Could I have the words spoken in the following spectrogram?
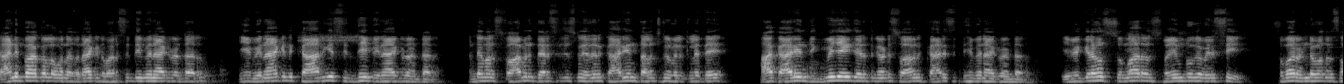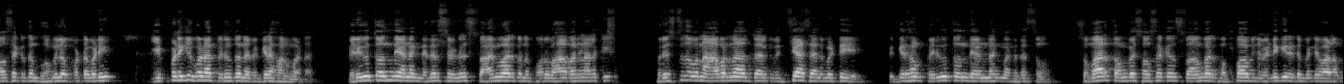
కాణిపాకంలో ఉన్న వినాయకుడు వరసిద్ధి వినాయకుడు అంటారు. ఈ వినాయకుడి కార్యసిద్ధి వినాయకుడు అంటారు. అంటే మన స్వామిని దర్శనం చేసుకుని ఏదైనా కార్యం తలచుకుని వెళ్ళట్లయితే ఆ కార్యం దిగ్విజయం జరుగుతుంది కాబట్టి స్వామిని కార్యసిద్ధి వినాయకుడు అంటారు. ఈ విగ్రహం సుమారు స్వయంభూగా వెలిసి సుమారు రెండు వందల సంవత్సరాల క్రితం భూమిలో పుట్టబడి ఇప్పటికీ కూడా పెరుగుతున్న విగ్రహం అన్నమాట. పెరుగుతోంది అన్న నిదర్శనం స్వామివారికి ఉన్న పూర్వాభరణాలకి ప్రస్తుతం ఉన్న ఆభరణాల తాలూకు వ్యత్యాసాన్ని బట్టి విగ్రహం పెరుగుతుంది అనడానికి మన నిదర్శనం. సుమారు తొంభై సంవత్సరాల క్రితం స్వామివారికి ముప్పాకు వెండి కిరీటం పెట్టేవాళ్ళం.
